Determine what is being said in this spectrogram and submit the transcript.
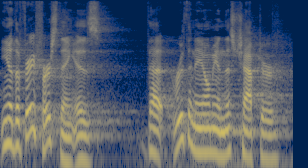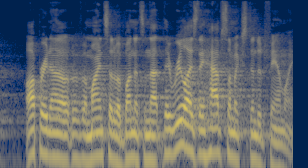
you know, the very first thing is that Ruth and Naomi in this chapter operate out of a mindset of abundance in that they realize they have some extended family.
